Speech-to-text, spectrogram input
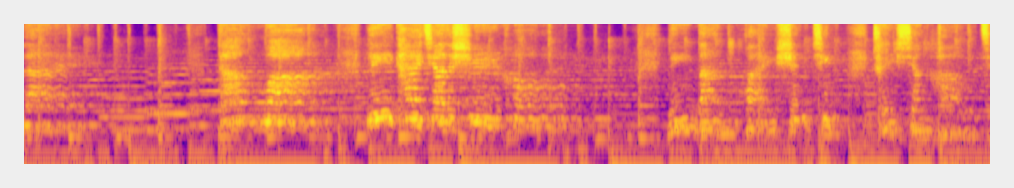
来。当我离开家的时候。你满怀深情吹响号角，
